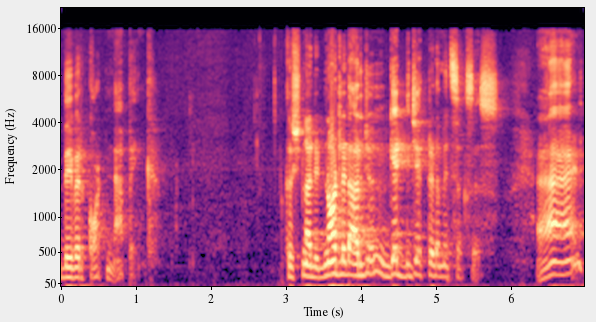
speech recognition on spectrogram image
they were caught napping. Krishna did not let Arjun get dejected amidst success. And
